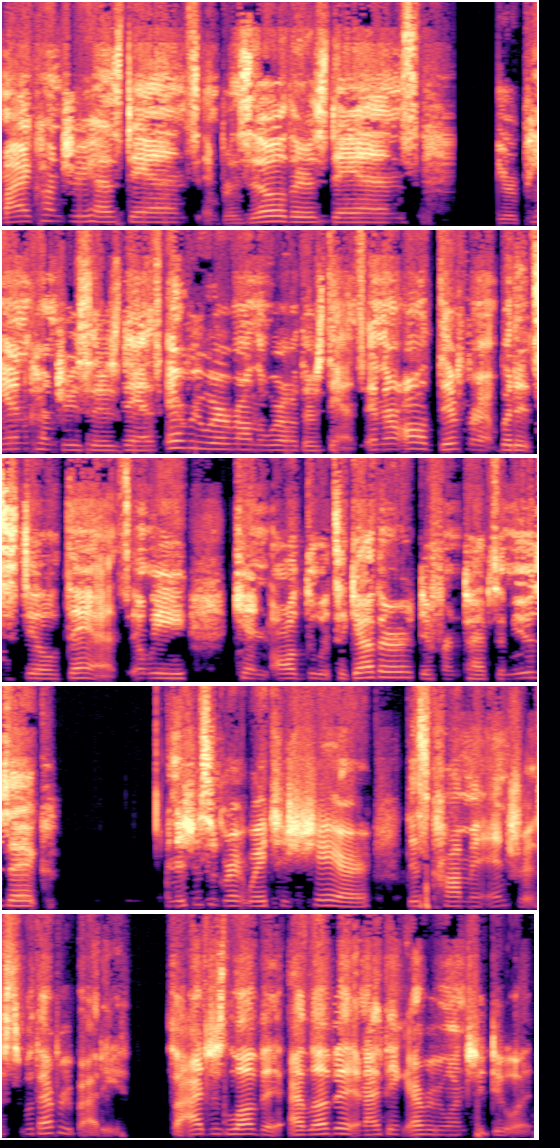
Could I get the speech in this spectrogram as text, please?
My country has dance. In Brazil, there's dance. European countries, there's dance. Everywhere around the world, there's dance. And they're all different, but it's still dance. And we can all do it together, different types of music. And it's just a great way to share this common interest with everybody. So I just love it. I love it and I think everyone should do it.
